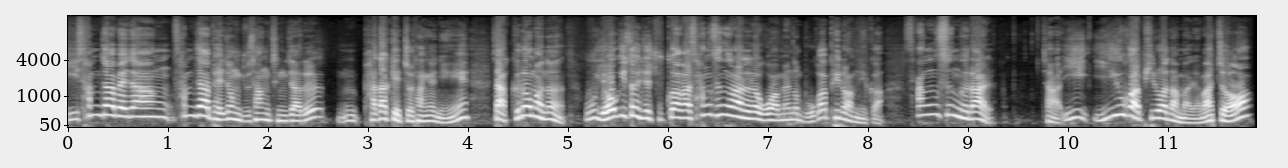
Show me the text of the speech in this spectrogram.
이 삼자 배당, 삼자 배정 유상 증자를 음, 받았겠죠, 당연히. 자, 그러면은 우- 여기서 이제 주가가 상승을 하려고 하면은 뭐가 필요합니까? 상승을 할 자, 이 이유가 필요하단 말이야. 맞죠?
